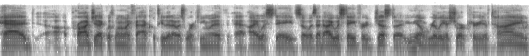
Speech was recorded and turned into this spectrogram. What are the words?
had a project with one of my faculty that I was working with at Iowa State. So I was at Iowa State for just a, you know, really a short period of time.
